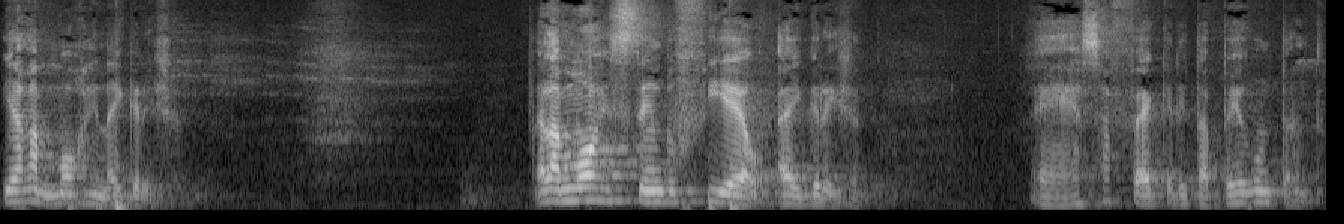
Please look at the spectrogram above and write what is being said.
E ela morre na igreja. Ela morre sendo fiel à igreja. É essa fé que ele está perguntando.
